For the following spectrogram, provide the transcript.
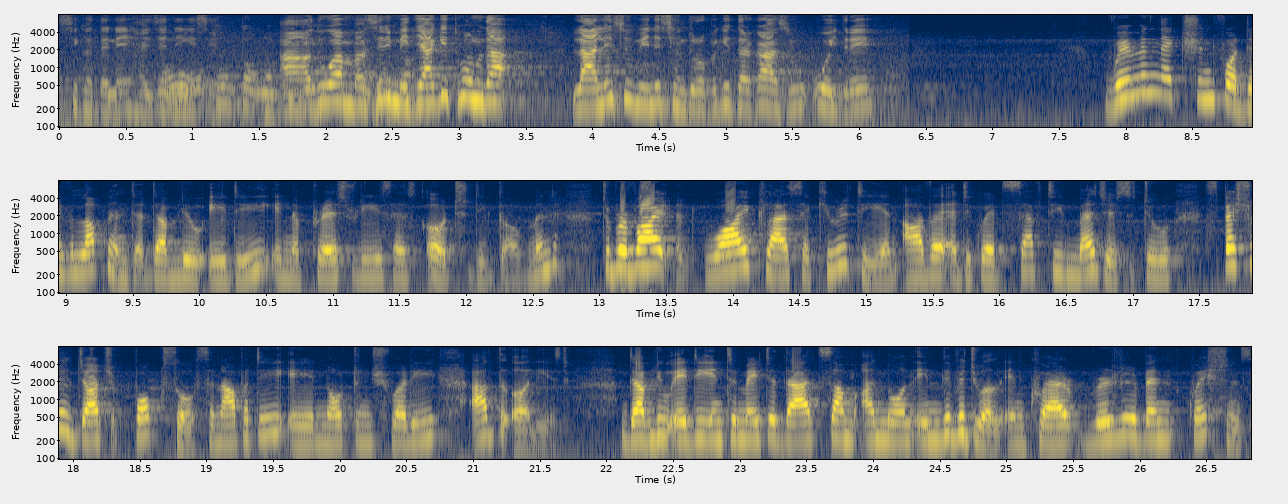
सिखतने हाइजेनिगे से आ दुगा मसिरी की थोंगदा लाली चुमी ने सेंगदोरपगी दरकासु ओइद्रे Women Action for Development WAD in a press release has urged the government to provide Y-class security and other adequate safety measures to Special Judge POCSO Senapati A. Notanshwari at the earliest. WAD intimated that some unknown individual inquired relevant questions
